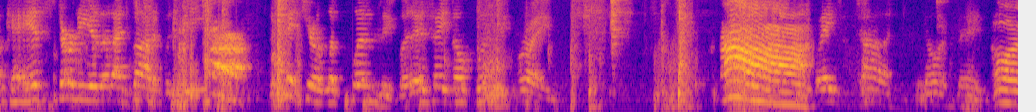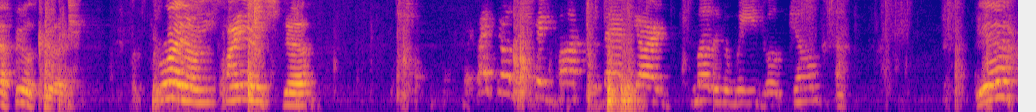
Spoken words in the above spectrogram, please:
Okay, it's sturdier than I thought it would be. The picture looked flimsy, but this ain't no flimsy frame. Ah! It weighs a ton. Go and. Oh, that feels good. Right on my instep. If I throw this big box in the backyard, smother the weeds will kill them. Yeah.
